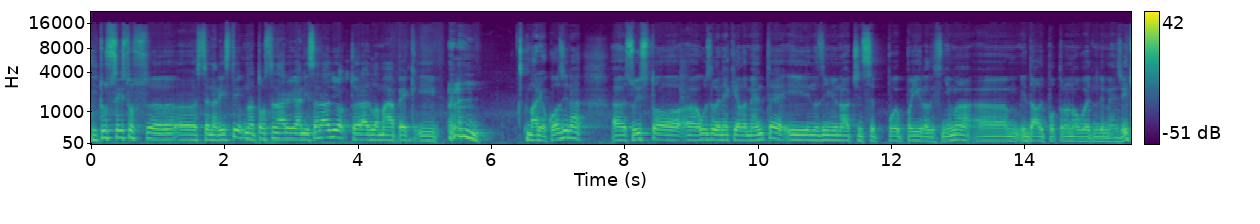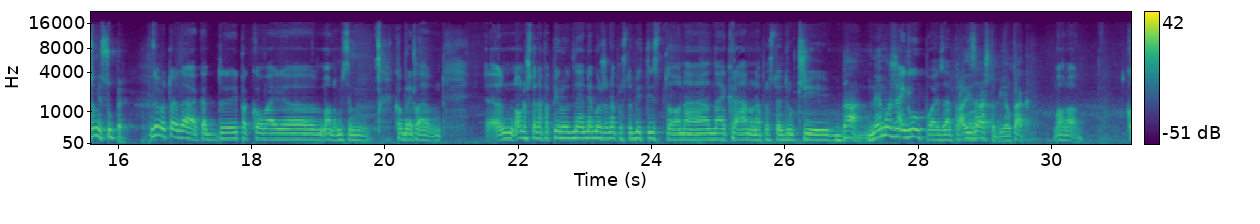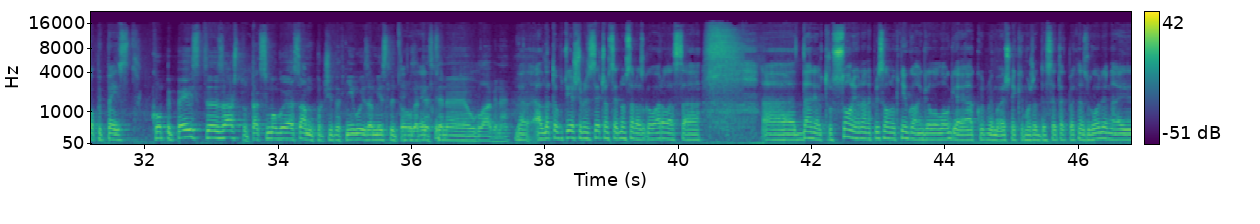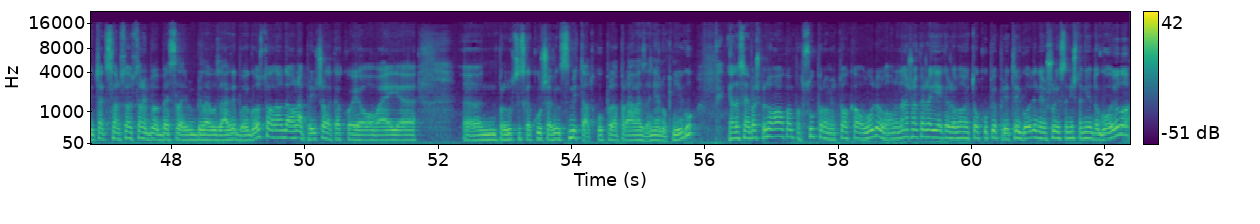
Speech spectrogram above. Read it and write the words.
I tu su se isto s- e, e, scenaristi, na tom scenariju ja nisam radio, to je radila Maja Pek i Mario Kozina, e, su isto e, uzeli neke elemente i na zanimljiv način se po- poigrali s njima e, i dali potpuno novu jednu dimenziju. I to mi je super. Dobro, to je da, kad ipak ovaj, ono, mislim, kao bi rekla, ono što je na papiru ne, ne može naprosto biti isto na, na ekranu, naprosto je drugčiji, Da, ne može... a i glupo je zapravo. A i zašto bi, jel tak? Ono, copy-paste. Copy-paste, zašto? Tak si mogu ja sam pročitati knjigu i zamisliti ovoga te Exactly. scene u glavi, ne? Da, ali da te utješim, sjećam se, jednom sam razgovarala sa a, Daniel Trusson i ona je napisala onu knjigu Angelologija, jako ima već neki možda desetak, 15 godina i tad je stvarno, stvarno, stvarno je bio bestseller, bila je u Zagrebu, je gostovala, onda ona pričala kako je ovaj, e, e, produkcijska kuća Will Smitha otkupila prava za njenu knjigu. I onda sam ja baš pitao, o, pa super, vam je to kao ludilo, ono, znaš, ona kaže, je, kaže, on je to kupio prije tri godine, još uvijek se ništa nije dogodilo.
